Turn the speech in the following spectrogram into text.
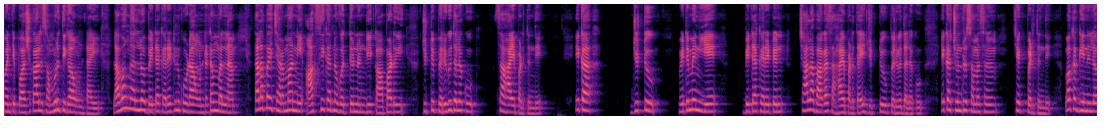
వంటి పోషకాలు సమృద్ధిగా ఉంటాయి. లవంగాల్లో బెటా కెరటిన్ కూడా ఉండటం వలన తలపై చర్మాన్ని ఆక్సీకరణ ఒత్తిడి నుండి కాపాడి జుట్టు పెరుగుదలకు సహాయపడుతుంది. ఇక జుట్టు విటమిన్ ఏ బిటా కెరటిన్ చాలా బాగా సహాయపడతాయి జుట్టు పెరుగుదలకు. ఇక చుండ్రు సమస్యను చెక్ పెడుతుంది. ఒక గిన్నెలో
